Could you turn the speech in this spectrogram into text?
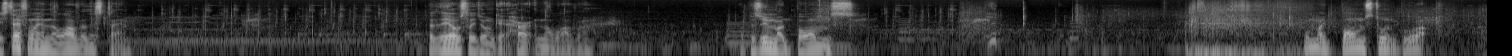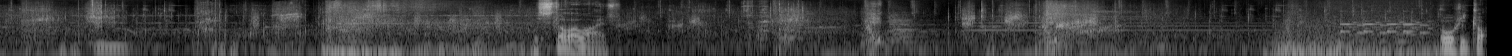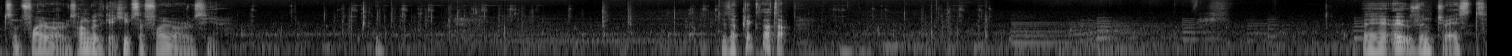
He's definitely in the lava this time. But they obviously don't get hurt in the lava. I presume my bombs... Well, my bombs don't blow up. He's still alive. Oh, he dropped some fire arrows. I'm going to get heaps of fire arrows here. Did I pick that up? Uh, out of interest.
